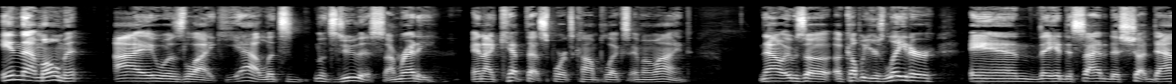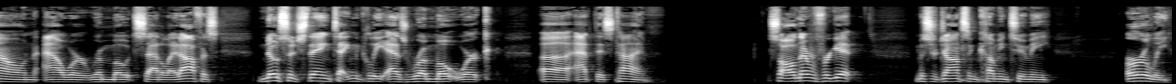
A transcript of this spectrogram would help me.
in that moment, I was like, yeah, let's let's do this. I'm ready and I kept that sports complex in my mind. Now, it was a, a couple years later, and they had decided to shut down our remote satellite office. No such thing, technically, as remote work uh, at this time. So I'll never forget Mr. Johnson coming to me early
